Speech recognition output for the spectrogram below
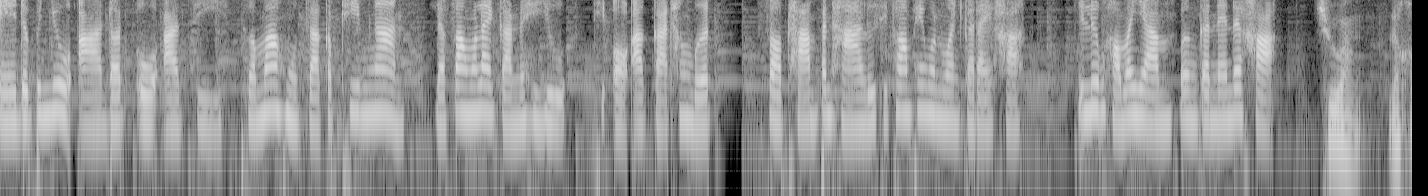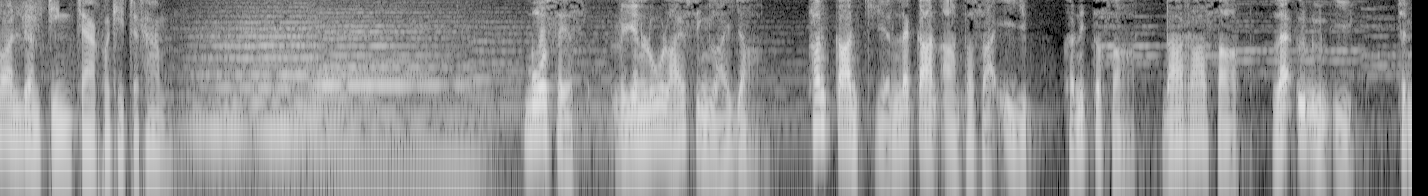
awr.org เพื่อมาหูจักกับทีมงาน และฟังวารายการวิทยุที่ออกอากาศทั้งเบิด สอบถามปัญหาหรือสิฟังเพลงวนๆกระไดค่ะ อย่าลืมเขามายามเบิงกันแน่นด้วยค่ะ ช่วงละครเรื่องจริงจากพระคริสตธรรม โมเสสเรียนรู้หลายสิ่งหลายอย่าง ทั้งการเขียนและการอ่านภาษาอียิปต์คณิตศาสตร์ ดาราศาสตร์ และอื่นๆอีก เช่น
